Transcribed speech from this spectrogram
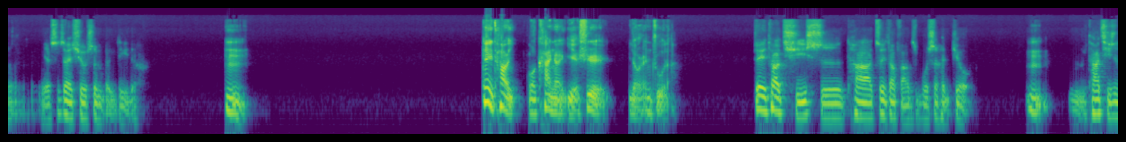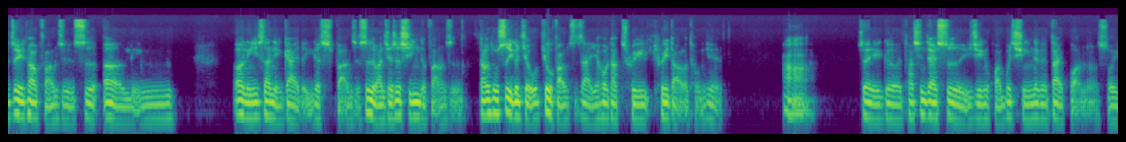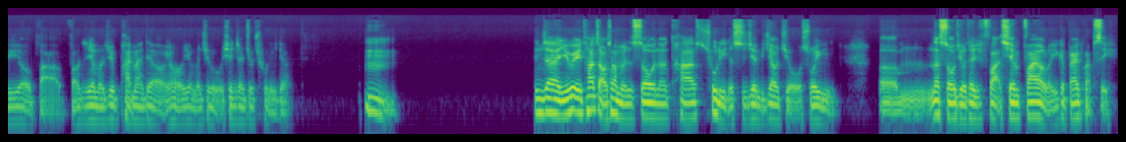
也是在修圣本地的。嗯，这套我看着也是有人住的。这一套其实它这套房子不是很旧，嗯嗯，它其实这一套房子是二零二零一三年盖的一个房子，是完全是新的房子。当初是一个旧旧房子在，然后他推推倒了重建。啊，这一个他现在是已经还不清那个贷款了，所以要把房子要么就拍卖掉，然后要么就现在就处理掉。嗯现在因为他找上门的时候呢，他处理的时间比较久，所以，呃，那时候就他就发先 file 了一个 bankruptcy，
